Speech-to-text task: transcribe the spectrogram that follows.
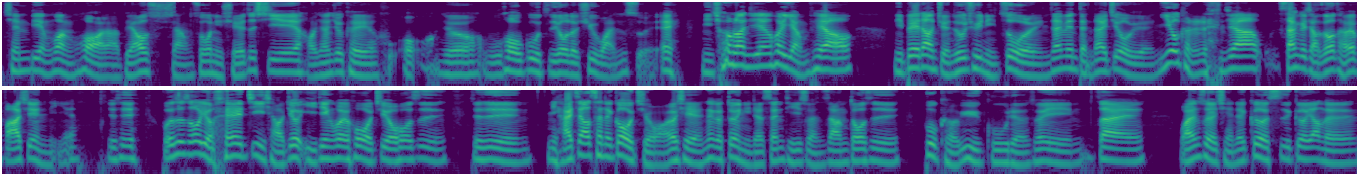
千变万化啦。不要想说你学这些好像就可以哦，就无后顾之忧的去玩水。哎，你就算今天会仰漂。你被浪卷出去，你做了，你在那边等待救援，也有可能人家三个小时后才会发现你。就是不是说有些技巧就一定会获救，或是就是你还是要撑得够久啊，而且那个对你的身体损伤都是不可预估的，所以在玩水前的各式各样的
